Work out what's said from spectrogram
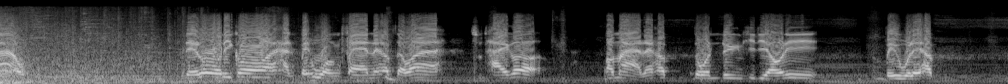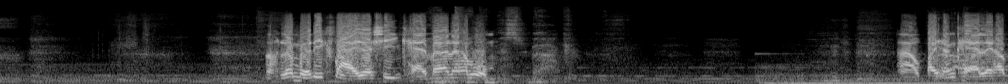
อ้าวเนโรนี่ก็หันไปห่วงแฟนนะครับ แต่ว่าสุดท้ายก็ประมาทนะครับ โดนดึงทีเดียวนี่ปิวเลยครับแล้วเหมือนอีกฝ่ายจะชิงแขนมานะครับผมอ้าวไปทั้งแขนเลยครับ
